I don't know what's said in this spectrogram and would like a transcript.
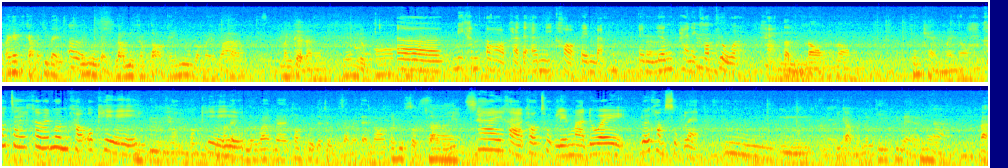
ไม่งั้นพี่กลับมาที่ใบเออไม่รู้แบบเรามีคำตอบให้ลูกเราไหมว่า มันเกิดอะไรขึ้นหรือพ่อ เอ่อมีคำตอบค่ะ แต่อันนี้ขอเป็นแบบเป็นเรื่องภายในครอบครัวค่ะ แต่น้องน้องเข้มแข็งไหมน้อง เข้าใจค่ะเวทมนต์เขาโอเคค่ะโอเคก็เลยคุณว่าแม้ครอบครัวจะเจออุปสรรคแต่น้องก็ดูสดใสใช่ ใช่ค่ะเขาถูกเลี้ยงมาด้วยด้วยความสุขแหละ อืม อืมพี่กลับมาเรื่องที่พี่แม่ พี่แม่นะ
